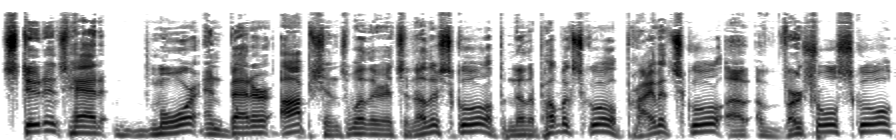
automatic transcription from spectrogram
students had more and better options, whether it's another school, another public school, a private school, a, a virtual school,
